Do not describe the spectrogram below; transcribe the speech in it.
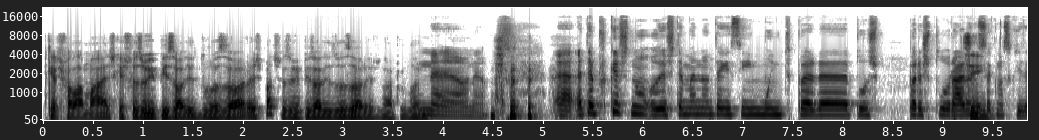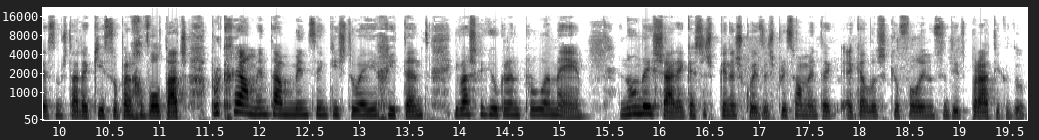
Queres falar mais? Queres fazer um episódio de duas horas? Podes fazer um episódio de duas horas, não há problema. Não, não. uh, até porque este, não, este tema não tem assim muito para, pelas para explorar, Sim. a não ser que nós quiséssemos estar aqui super revoltados, porque realmente há momentos em que isto é irritante e eu acho que aqui o grande problema é não deixarem que estas pequenas coisas, principalmente aquelas que eu falei no sentido prático do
